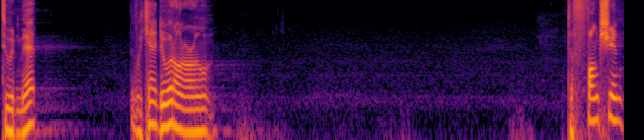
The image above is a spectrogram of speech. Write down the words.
To admit that we can't do it on our own. To function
